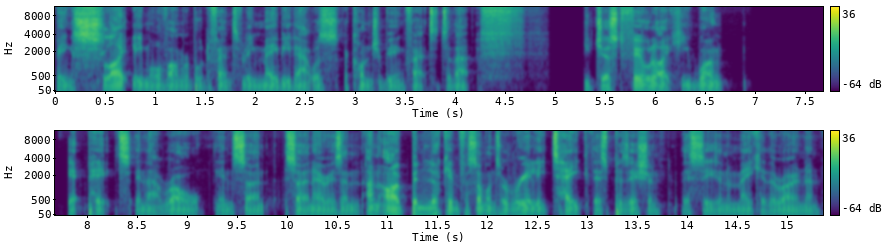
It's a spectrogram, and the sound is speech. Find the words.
being slightly more vulnerable defensively. Maybe that was a contributing factor to that. You just feel like he won't get picked in that role in certain certain areas, and and I've been looking for someone to really take this position this season and make it their own. And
